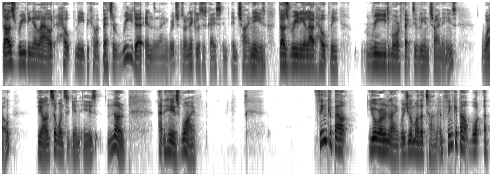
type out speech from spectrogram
does reading aloud help me become a better reader in the language? So in Nicholas's case, in, in Chinese, does reading aloud help me read more effectively in Chinese? Well, the answer once again is no. And here's why. Think about your own language, your mother tongue, and think about what a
